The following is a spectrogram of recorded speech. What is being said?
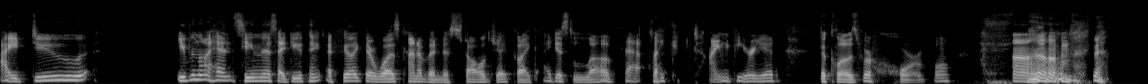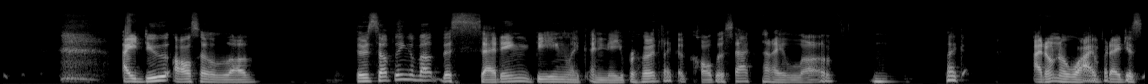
I do, even though I hadn't seen this, I do think I feel like there was kind of a nostalgic, like I just love that like time period. The clothes were horrible. Um, I do also love. There's something about the setting being like a neighborhood, like a cul-de-sac, that I love. Mm. Like, I don't know why, but I just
